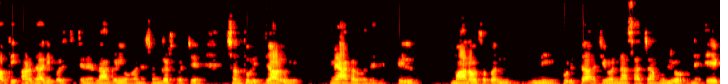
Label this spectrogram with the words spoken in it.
આવતી અણધારી પરિસ્થિતિને લાગણીઓ અને સંઘર્ષ વચ્ચે સંતુલિત જાળવીને આગળ વધે છે. ફિલ્મ, માનવ સંબંધની ગૂઢતા જીવનના સાચા મૂલ્યો અને એક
